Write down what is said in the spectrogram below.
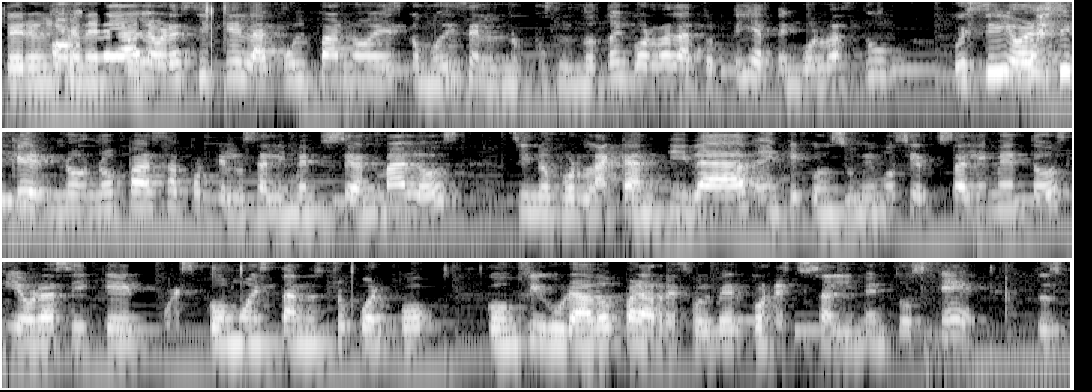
pero en general ahora sí que la culpa no es, como dicen, no, pues no te engorda la tortilla, te engordas tú pues sí, ahora sí que no, no pasa porque los alimentos sean malos, sino por la cantidad en que consumimos ciertos alimentos y ahora sí que, pues, cómo está nuestro cuerpo configurado para resolver con estos alimentos qué. Entonces,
